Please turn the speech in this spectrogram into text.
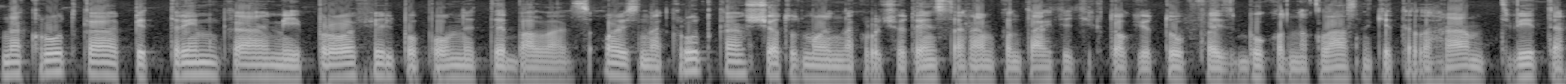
Накрутка, підтримка, мій профіль, поповнити баланс. Ось накрутка. Що тут можна накручувати? Instagram, ВКонтакті, TikTok, YouTube, Facebook, Однокласники, Telegram, Twitter,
